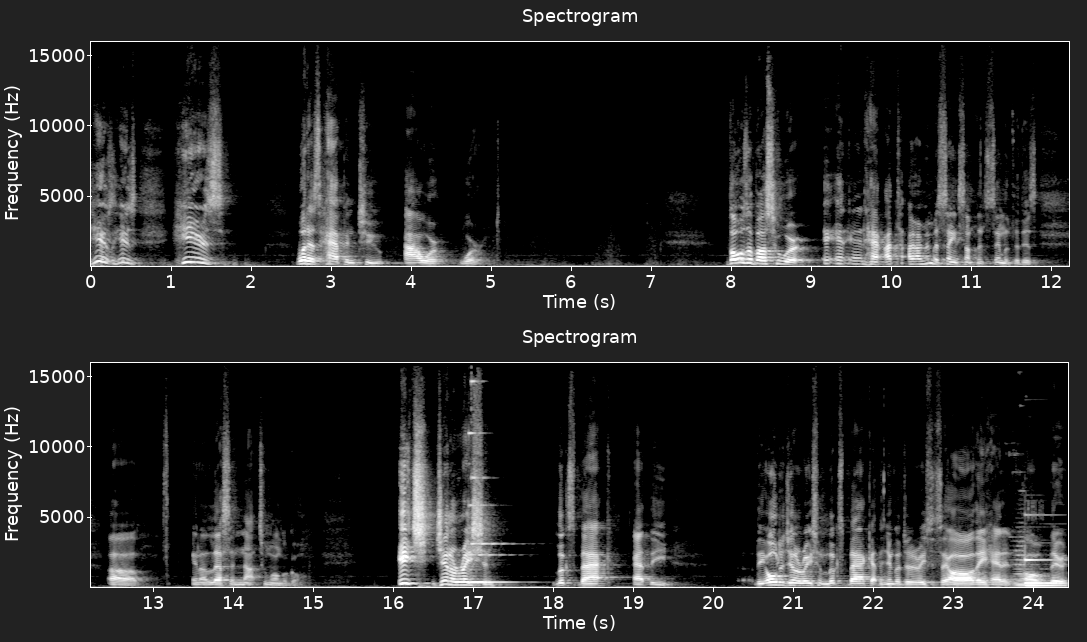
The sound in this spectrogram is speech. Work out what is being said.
here's, here's, here's what has happened to our world. Those of us who are, and, and have, I, I, remember saying something similar to this uh, in a lesson not too long ago. Each generation looks back at the the older generation looks back at the younger generation and say, oh, they had it all, they're,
